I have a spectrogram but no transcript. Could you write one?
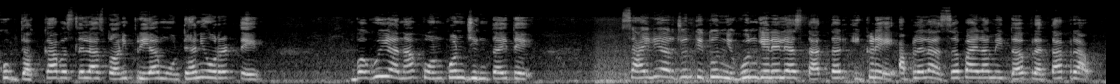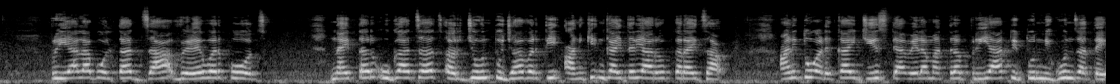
खूप धक्का बसलेला असतो आणि प्रिया मोठ्याने ओरडते बघूया ना कोण कोण जिंकतंय ते. सायली अर्जुन तिथून निघून गेलेले असतात तर इकडे आपल्याला असं पाहायला मिळतं प्रतापराव. प्रियाला बोलतात जा वेळेवर पोच. नाहीतर उगाचच अर्जुन तुझ्यावरती आणखीन काहीतरी आरोप करायचा. आणि तू अडकायचीस त्यावेळेला मात्र प्रिया तिथून निघून जाते.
